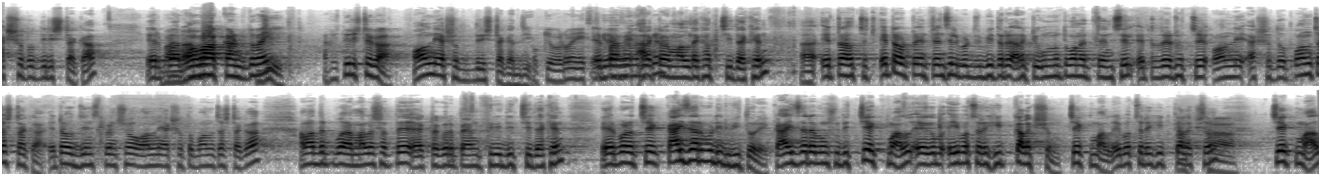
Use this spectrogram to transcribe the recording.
একশত তিরিশ টাকা। এরপর অবাক কাণ্ড তো ভাই? জি। একশো তিরিশ টাকা? অনলি একশো তিরিশ টাকা জি। ওকে বড় এরপর আমি আরেকটা মাল দেখাচ্ছি দেখেন। এটা হচ্ছে এটাও টেন্সিল ভিতরে আরেকটি উন্নত মানের টেন্সিল। এটার রেট হচ্ছে অনলি একশত পঞ্চাশ টাকা। এটাও জিন্স প্যান্ট সহ অনলি একশত পঞ্চাশ টাকা। আমাদের মালের সাথে একটা করে প্যান্ট ফ্রি দিচ্ছি দেখেন। এরপর হচ্ছে কাইজার বডির ভিতরে। কাইজার এবং শুধু চেক মাল এই বছরে হিট কালেকশন চেক মাল। এই বছরে হিট কালেকশন চেক মাল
